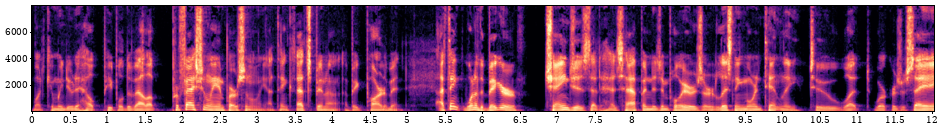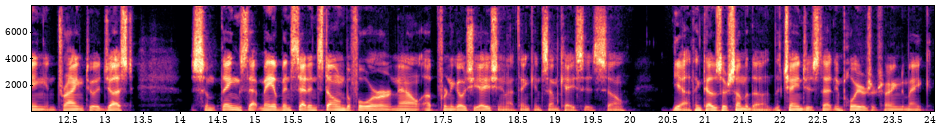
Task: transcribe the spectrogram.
what can we do to help people develop professionally and personally? I think that's been a, a big part of it. I think one of the bigger changes that has happened is employers are listening more intently to what workers are saying and trying to adjust some things that may have been set in stone before are now up for negotiation, I think, in some cases. So, yeah, I think those are some of the, the changes that employers are trying to make.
